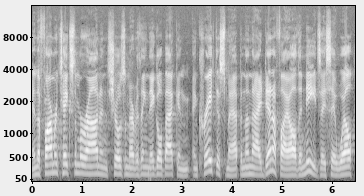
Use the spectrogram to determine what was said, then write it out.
And the farmer takes them around and shows them everything. They go back and, and create this map, and then they identify all the needs. They say, well,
